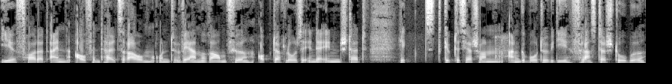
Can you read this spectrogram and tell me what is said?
ihr fordert einen Aufenthaltsraum und Wärmeraum für Obdachlose in der Innenstadt. Jetzt gibt es ja schon Angebote wie die Pflasterstube.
